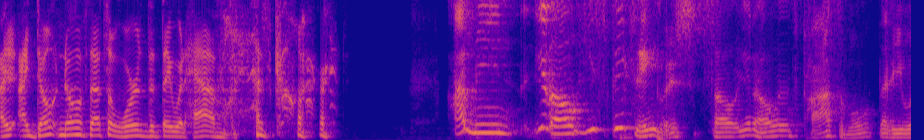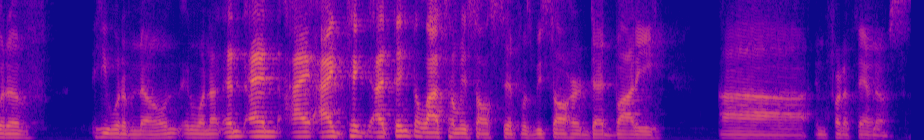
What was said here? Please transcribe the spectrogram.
I, I don't know if that's a word that they would have on Asgard. I mean, you know, he speaks English, so you know it's possible that he would have he would have known and whatnot. And and I I take I think the last time we saw Sif was we saw her dead body uh in front of Thanos.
